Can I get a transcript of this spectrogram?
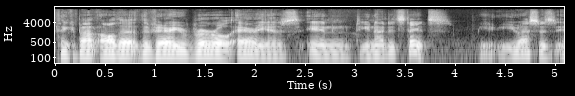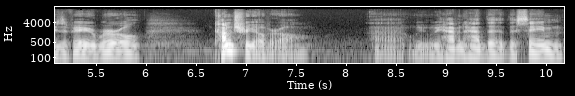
Think about all the, the very rural areas in the United States. U- U.S. is, is a very rural country overall. Uh, we, we haven't had the, the same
